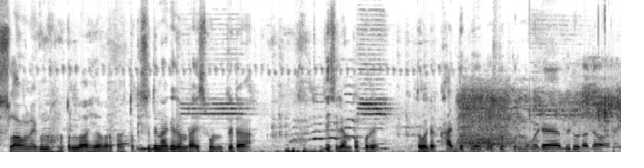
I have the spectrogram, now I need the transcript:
আসসালামু আলাইকুম রহমতুল্লাহ বরকাত তো কিছুদিন আগে আমরা স্পুন দিয়েছিলাম পুকুরে, তো ওইটার খাদ্য কীভাবে প্রস্তুত করব ওইটা ভিডিওটা দেওয়া নাই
